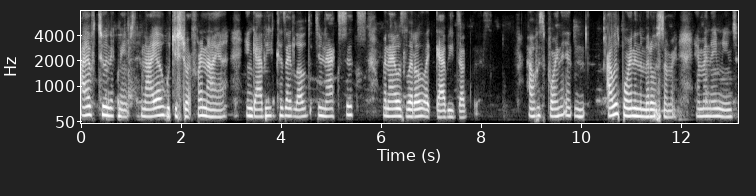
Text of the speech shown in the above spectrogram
I have two nicknames, Naya, which is short for Naya, and Gabby because I loved gymnastics when I was little, like Gabby Douglas. I was born in I was born in the middle of summer, and my name means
